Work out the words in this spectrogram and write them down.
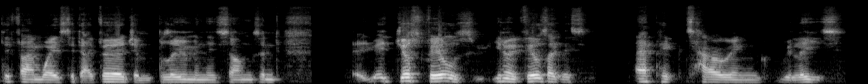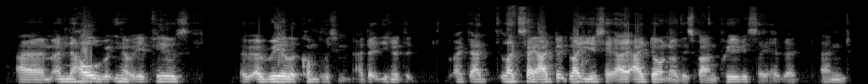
they find ways to diverge and bloom in these songs. And it just feels you know it feels like this epic towering release. Um, and the whole you know it feels a, a real accomplishment. I don't you know the, I, I, like say, I do, like you say, I, I don't know this band previously, and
